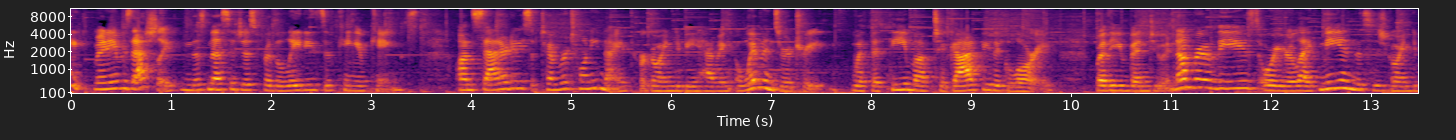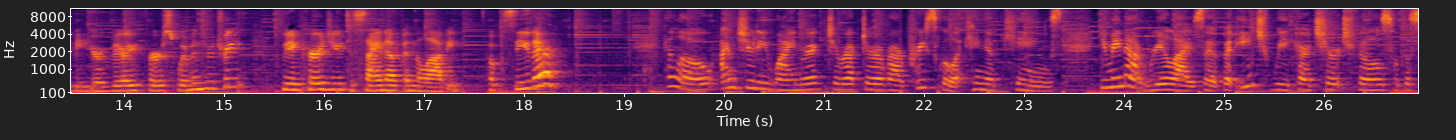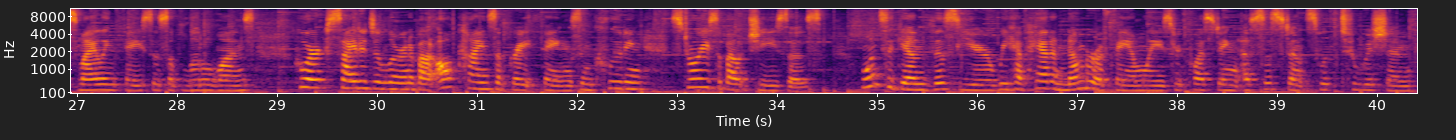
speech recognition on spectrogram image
Hi, my name is Ashley, and this message is for the ladies of King of Kings. On Saturday, September 29th, we're going to be having a women's retreat with the theme of To God Be the Glory. Whether you've been to a number of these or you're like me and this is going to be your very first women's retreat, we encourage you to sign up in the lobby. Hope to see you there. Hello, I'm Judy Weinrich, director of our preschool at King of Kings. You may not realize it, but each week our church fills with the smiling faces of little ones who are excited to learn about all kinds of great things, including stories about Jesus. Once again this year, we have had a number of families requesting assistance with tuition.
